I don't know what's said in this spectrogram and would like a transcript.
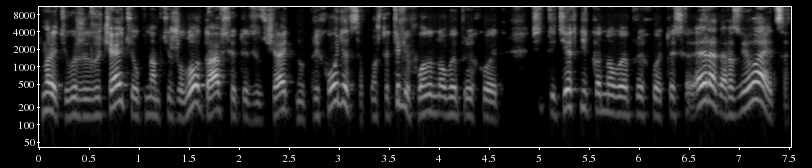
смотрите, вы же изучаете, нам тяжело, да, все это изучать, но приходится, потому что телефоны новые приходят, техника новая приходит, то есть эра развивается,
